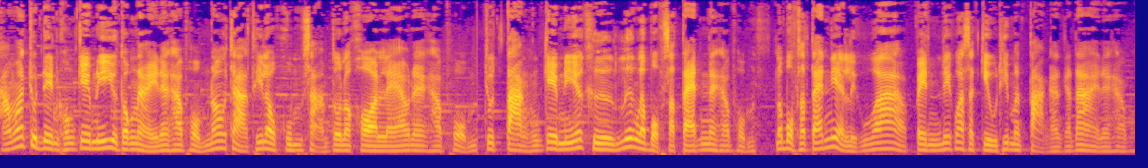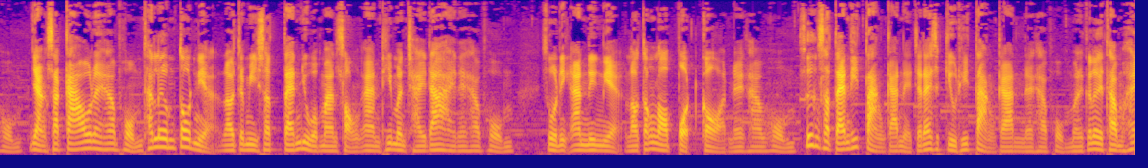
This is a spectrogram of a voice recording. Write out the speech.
ถามว่าจุดเด่นของเกมนี้อยู่ตรงไหนนะครับผมนอกจากที่เราคุม 3 ตัวละครแล้วนะครับผมจุดต่างของเกมนี้ก็คือเรื่องระบบสแตนนะครับผมระบบสแตนเนี่ยหรือว่าเป็นเรียกว่าสกิลที่มันต่างกันก็ได้นะครับผมอย่างสเกลนะครับผมถ้าเริ่มต้นเนี่ยเราจะมีสแตนอยู่ประมาณ 2 อันที่มันใช้ได้นะครับผมส่วนอีกอันนึงเนี่ยเราต้องรอปลดก่อนนะครับผมซึ่งสแตนที่ต่างกันเนี่ยจะได้สกิลที่ต่างกันนะครับผมมันก็เลยทำให้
